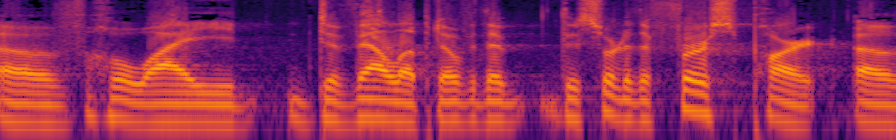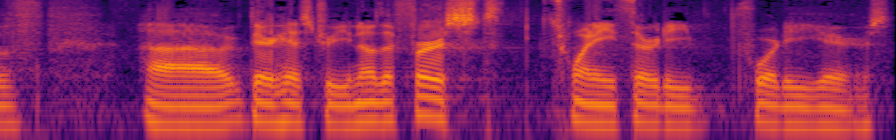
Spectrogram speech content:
of Hawaii developed over the, the sort of the first part of uh, their history, you know, the first 20, 30, 40 years.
